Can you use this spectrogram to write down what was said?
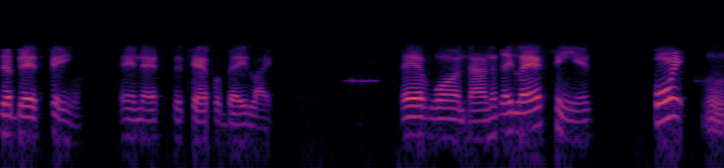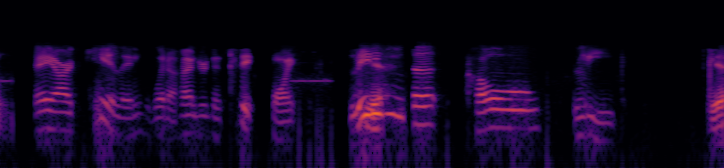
the best team, and that's the Tampa Bay Lightning. They have won nine of their last ten. Points Mm. they are killing with 106 points, leading the whole league Yeah.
